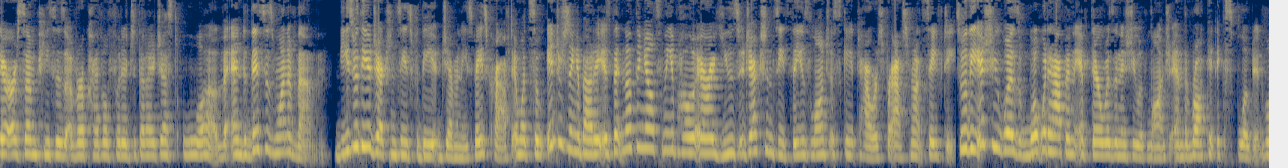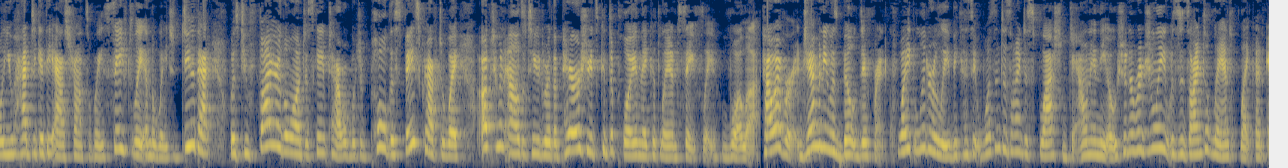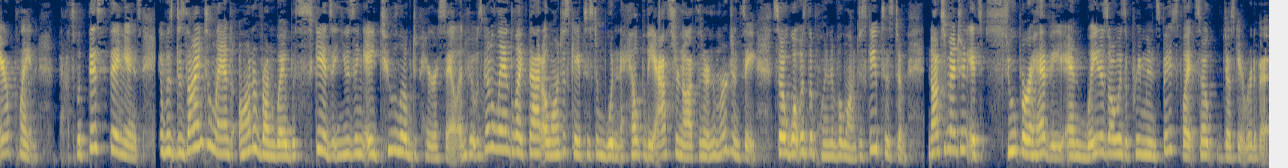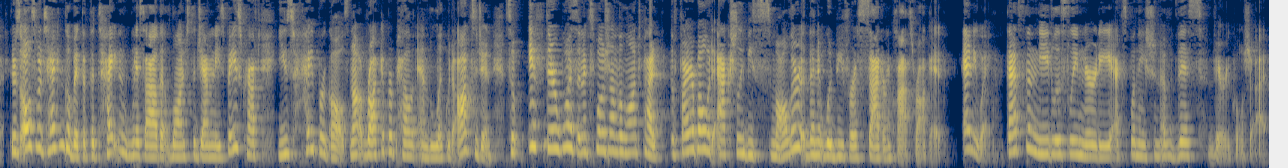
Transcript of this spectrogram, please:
There are some pieces of archival footage that I just love, and this is one of them. These are the ejection seats for the Gemini spacecraft, and what's so interesting about it is that nothing else in the Apollo era used ejection seats. They used launch escape towers for astronaut safety. So the issue was what would happen if there was an issue with launch and the rocket exploded? Well, you had to get the astronauts away safely, and the way to do that was to fire the launch escape tower, which would pull the spacecraft away up to an altitude where the parachutes could deploy and they could land safely. Voila. However, Gemini was built different, quite literally, because it wasn't designed to splash down in the ocean originally. It was designed to land like an airplane. That's what this thing is. It was designed to land on a runway with skids using a two-lobed parasail. And if it was going to land like that, a launch escape system wouldn't help the astronauts in an emergency. So what was the point of a launch escape system? Not to mention it's super heavy and weight is always a premium in spaceflight, so just get rid of it. There's also a technical bit that the Titan missile that launched the Gemini spacecraft used hypergols, not rocket propellant and liquid oxygen. So if there was an explosion on the launch pad, the fireball would actually be smaller than it would be for a Saturn class rocket. Anyway, that's the needlessly nerdy explanation of this very cool shot.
